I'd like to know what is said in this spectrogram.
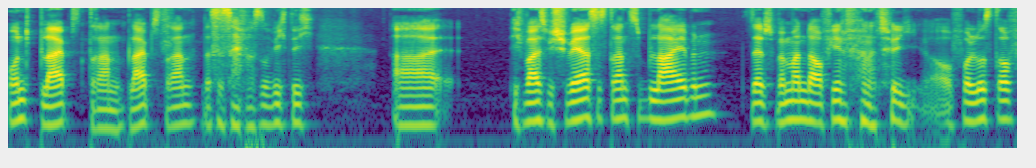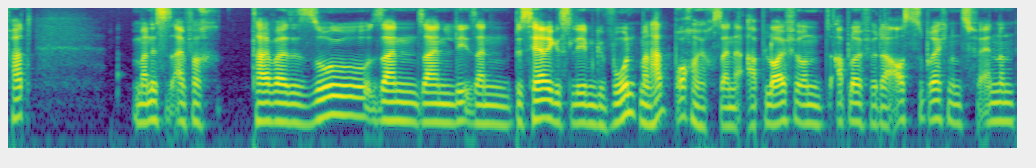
Und bleibt dran, bleibt dran. Das ist einfach so wichtig. Äh, ich weiß, wie schwer es ist, dran zu bleiben. Selbst wenn man da auf jeden Fall natürlich auch voll Lust drauf hat. Man ist es einfach teilweise so sein, sein, sein bisheriges Leben gewohnt. Man hat, braucht auch seine Abläufe und Abläufe da auszubrechen und zu verändern.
